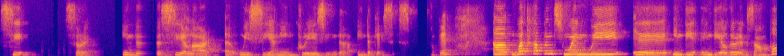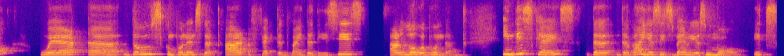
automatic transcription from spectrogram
C, sorry, in the CLR, uh, we see an increase in the in the cases. Okay, uh, what happens when we uh, in the in the other example where uh, those components that are affected by the disease are low abundant? In this case, the, the bias is very small. It's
